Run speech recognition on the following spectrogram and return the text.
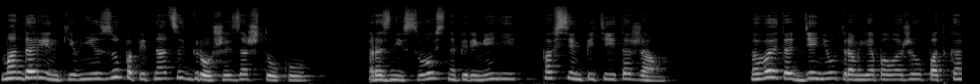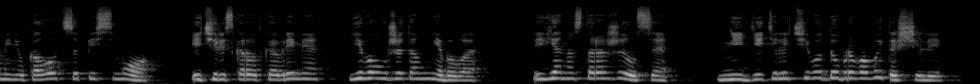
«Мандаринки внизу по 15 грошей за штуку», разнеслось на перемене по всем пяти этажам. В этот день утром я положил под камень у колодца письмо, и через короткое время его уже там не было. И я насторожился, не дети ли чего доброго вытащили.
